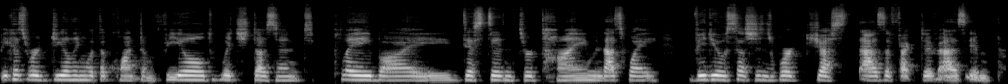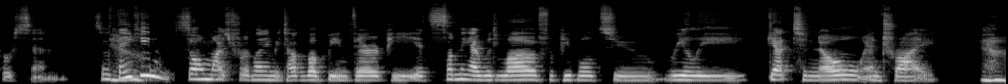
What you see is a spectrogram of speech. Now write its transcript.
because we're dealing with a quantum field which doesn't play by distance or time. And that's why video sessions work just as effective as in person. So yeah. thank you so much for letting me talk about beam therapy. It's something I would love for people to really get to know and try. Yeah,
